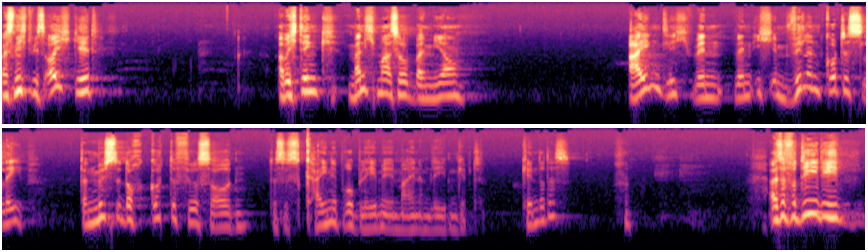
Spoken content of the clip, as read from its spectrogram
weiß nicht, wie es euch geht, aber ich denke manchmal so bei mir, eigentlich, wenn, wenn ich im Willen Gottes lebe, dann müsste doch Gott dafür sorgen, dass es keine Probleme in meinem Leben gibt. Kennt ihr das? Also für die, die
